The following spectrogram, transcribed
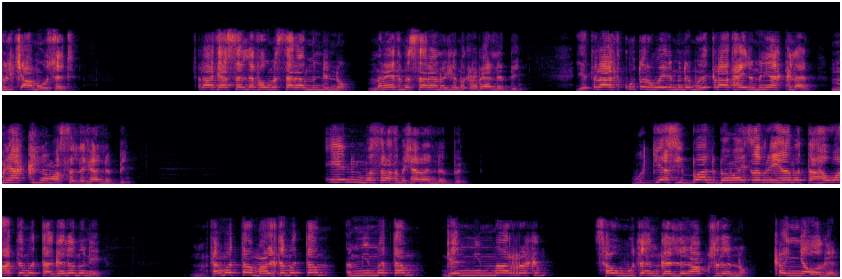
ብልጫ መውሰድ። ጥላት ያሰለፈው መሳሪያ ምንድን ነው? ምን አይነት መሳሪያ ነው መቅረብ ያለብኝ? የጥላት ቁጥር ወይም ደግሞ የጥላት ኃይል ምን ያክላል? ምን ያክል ነው ማሰለፍ ያለብኝ? ይህንን መስራት መቻል አለብን። ውጊያ ሲባል በማይጸብሬ ተመታ፣ ህወሓት ተመታ፣ ገለመኔ ተመታም አልተመታም የሚመታም የሚማረክም ሰውተን ገለን አቁስለን ነው ከኛ ወገን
